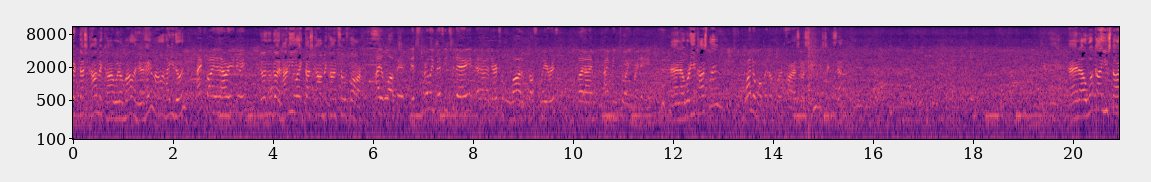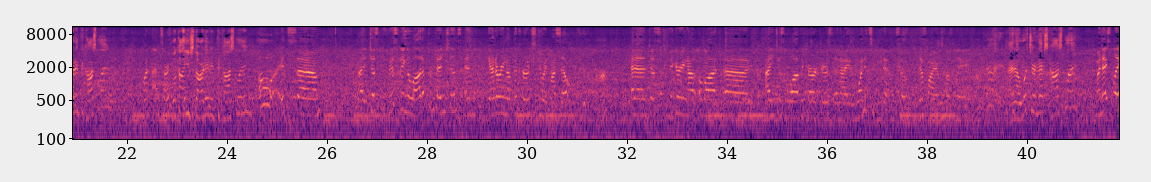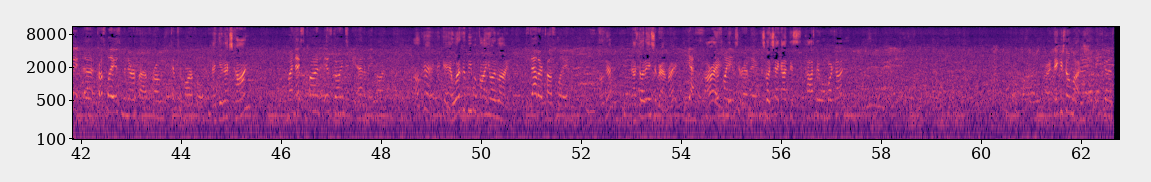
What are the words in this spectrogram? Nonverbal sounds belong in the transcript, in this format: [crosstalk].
at Dutch Comic Con with Amala here. Hey Amala, how you doing? I'm fine, and how are you doing? Good, good, good. How do you like Dutch Comic Con so far? I love it. It's really busy today. Uh, there's a lot of cosplayers, but I'm I'm enjoying my day. [laughs] And uh, what are you cosplaying? Wonder Woman, of course. All right, let's go see. Check this out. And uh, what got you started to cosplay? What, I'm sorry? What got you started into cosplaying? Oh, it's um, uh, just visiting a lot of conventions and gathering up the courage to do it myself. Uh-huh. And just figuring out a lot. Uh, I just love the characters and I wanted to be them, so that's why I'm cosplaying. Okay. And uh, what's your next cosplay? My next play, uh, cosplay is Minn-Erva from Captain Marvel. And your next con? My next con is going to be Anime Con. Okay, okay. And where can people find you online? Stellar Cosplay. Okay. That's on Instagram, right? Yes. All right. That's my Instagram name. Let's go check out this cosplay one more time. All right, thank you so much. Thank you.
